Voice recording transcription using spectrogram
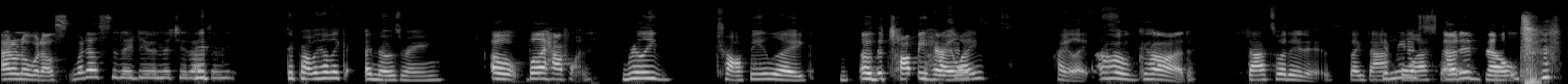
I don't know what else. What else did they do in the 2000s? They probably had like a nose ring, Oh, well, I have one. really choppy, like Oh, the choppy haircuts. highlights. Highlights. Oh God! That's what it is. Like that. Give me a studded belt.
